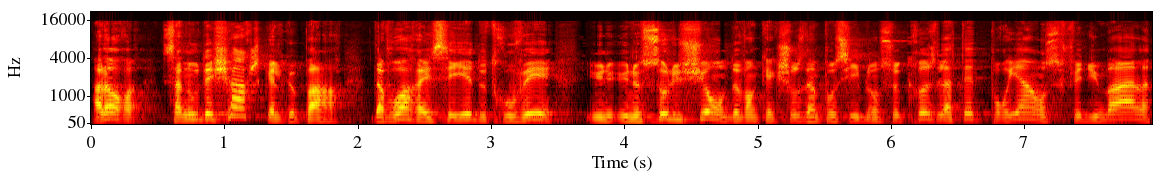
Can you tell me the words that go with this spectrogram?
Alors, ça nous décharge quelque part d'avoir à essayer de trouver une, solution devant quelque chose d'impossible. On se creuse la tête pour rien, on se fait du mal,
